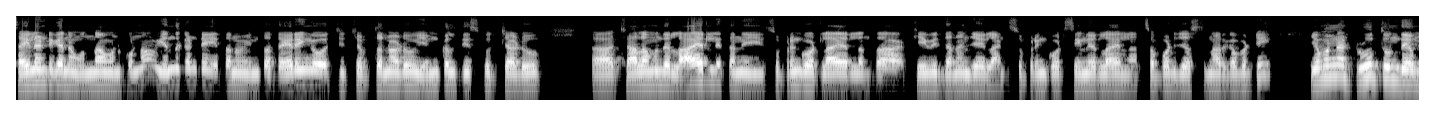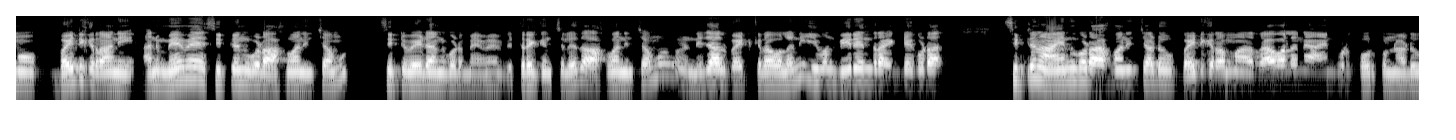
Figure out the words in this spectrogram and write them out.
సైలెంట్ గానే ఉందాం అనుకున్నాం. ఎందుకంటే ఇతను ఇంత ధైర్యంగా వచ్చి చెప్తున్నాడు ఎముకలు తీసుకొచ్చాడు ఆ, చాలా మంది లాయర్లు ఇతని సుప్రీంకోర్టు లాయర్లంతా కేవీ ధనంజయ్ లాంటి సుప్రీంకోర్టు సీనియర్ లాయర్లను సపోర్ట్ చేస్తున్నారు కాబట్టి ఏమన్నా ట్రూత్ ఉందేమో బయటికి రాని అని మేమే సిట్ని కూడా ఆహ్వానించాము. సిట్ వేయడానికి కూడా మేమే వ్యతిరేకించలేదు ఆహ్వానించాము. నిజాలు బయటికి రావాలని ఈవెన్ వీరేంద్ర హెగ్డే కూడా సిట్ని ఆయన కూడా ఆహ్వానించాడు బయటికి రమ్మ రావాలని ఆయన కూడా కోరుకున్నాడు.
